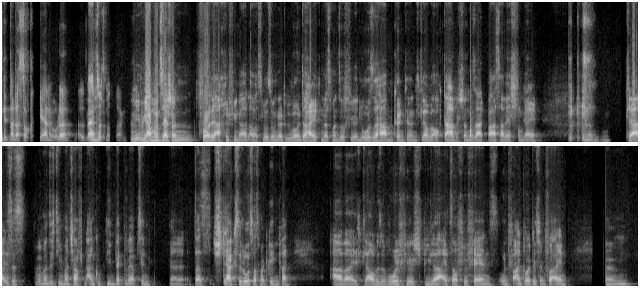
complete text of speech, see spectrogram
nimmt man das doch gerne, oder? Also, also wir, wir, haben uns ja schon vor der Achtelfinalauslosung darüber unterhalten, was man so für Lose haben könnte. Und ich glaube, auch da habe ich schon gesagt, Barca wäre schon geil. ähm, klar ist es wenn man sich die Mannschaften anguckt, die im Wettbewerb sind, das stärkste Los, was man kriegen kann. Aber ich glaube, sowohl für Spieler als auch für Fans und Verantwortliche im Verein ähm,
